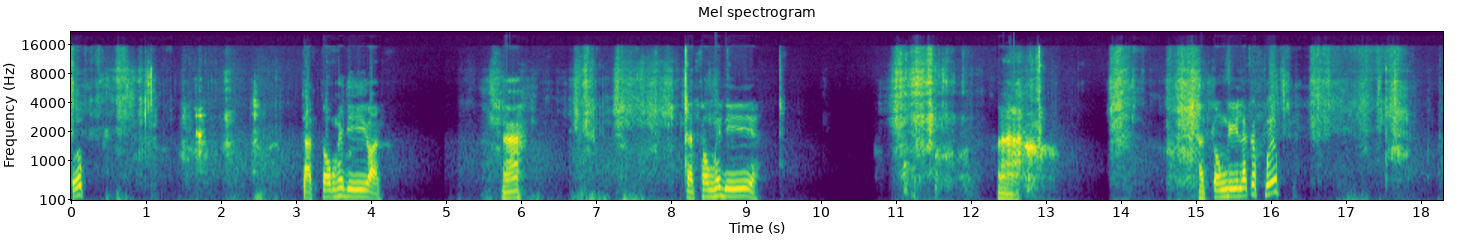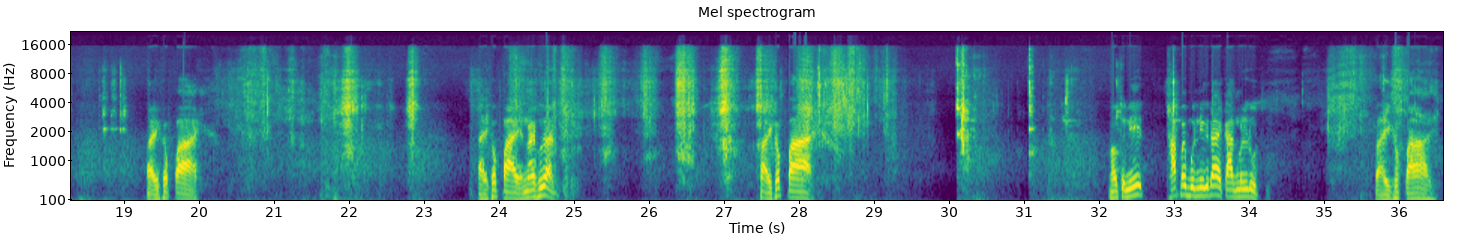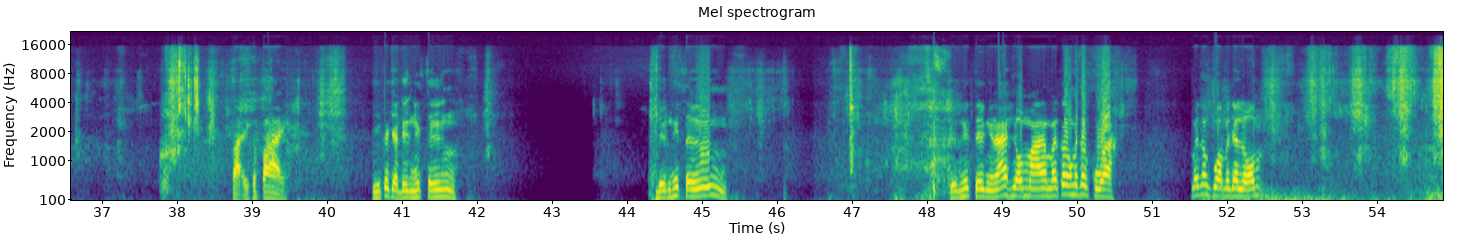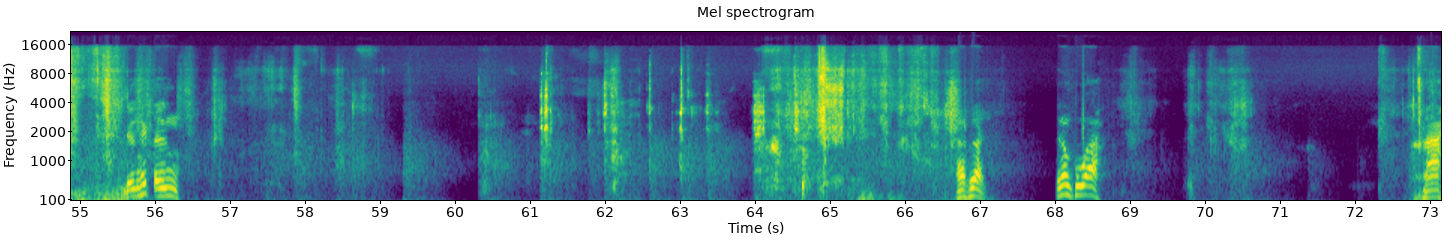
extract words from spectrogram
ปุ๊บ จัดทรงให้ดีก่อน นะ จัดทรงให้ดี อ่า จัดทรงดีแล้วก็ปุ๊บใส่เข้าไปใส่เข้าไปเห็นไหมเพื่อน ใส่เข้าไป เอาตัวนี้ ทับไปบนนี้ก็ได้การมันหลุด ใส่เข้าไป ใส่เข้าไป นี่ก็จะดึงให้ตึง ดึงให้ตึง ดึงให้ตึงเห็นไหมลมมามันก็ไม่ต้องกลัว ไม่ต้องกลัวมันจะล้ม ดึงให้ตึง นะเพื่อน ไม่ต้องกลัวนะ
